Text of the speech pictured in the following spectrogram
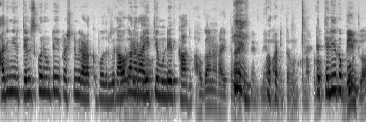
అది మీరు తెలుసుకొని ఉంటే ఈ ప్రశ్న మీరు అడగకపోదురు మీకు అవగాహన రాహిత్యం ఉండేది కాదు. అవగాహన రాహిత్యం అనుకున్నప్పుడు అంటే తెలియక దీంట్లో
